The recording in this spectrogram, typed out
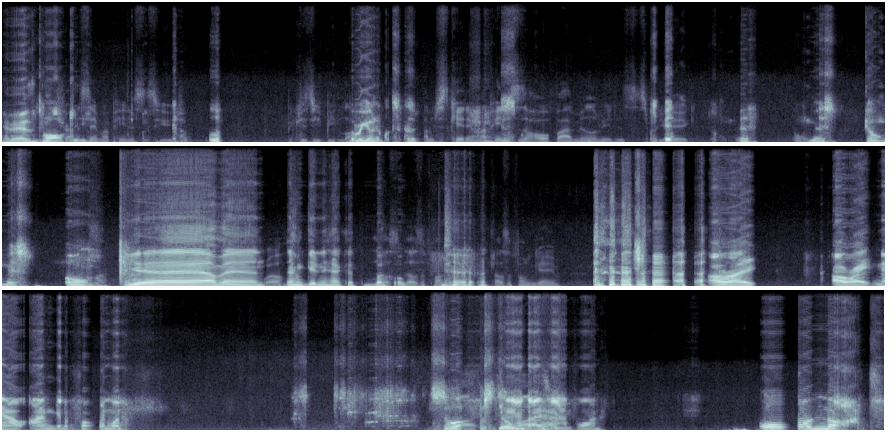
Are you trying to bulky. say my penis is huge? Because you'd be What were lying. unicorns? Cause I'm just kidding, my penis is a whole 5 millimeters, it's pretty big. don't miss. Don't miss. Oh my god. Yeah, man. Well, I'm getting hacked at the That was, that bow. was a fun game. That was a fun game. All right. All right. Now I'm gonna find one, So Uh, I'm still. and I have one. Or not.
